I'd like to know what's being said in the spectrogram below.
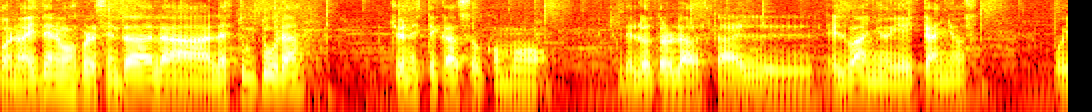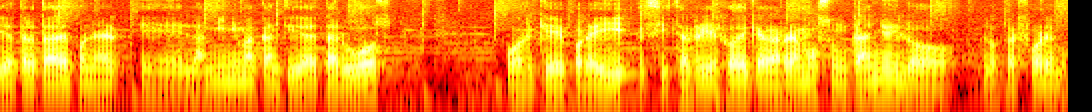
Bueno, ahí tenemos presentada la estructura. Yo en este caso, como del otro lado está el, baño y hay caños. Voy a tratar de poner eh, la mínima cantidad de tarugos porque por ahí existe el riesgo de que agarremos un caño y lo, perforemos.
